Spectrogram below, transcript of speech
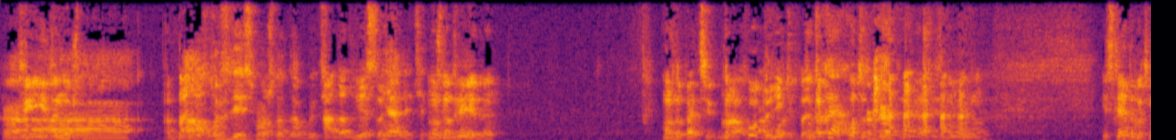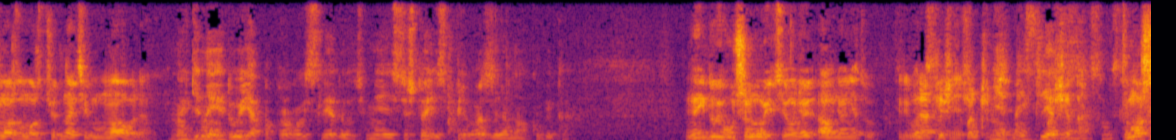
Две еды нужно. Одна А, есть. вот здесь можно добыть. А, да, две, Сняли теперь. Нужно две еды. Можно пойти... На охоту идите Ну какая охота? Исследовать можно, может что-то найти, мало ли. Ну иди на еду, я попробую исследовать. У меня, если что, есть переброс зеленого кубика. На еду и лучше муете, у него, а у него нету меня переброса. фишки кончились. Нет, на исследование. Ты можешь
